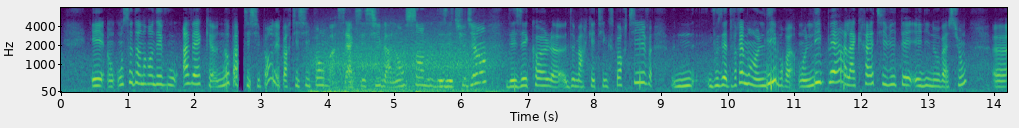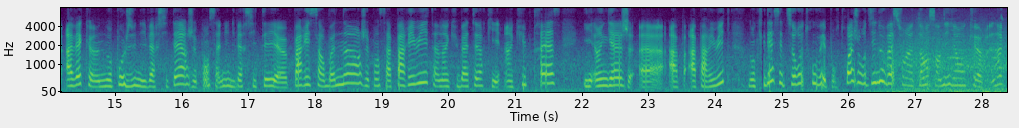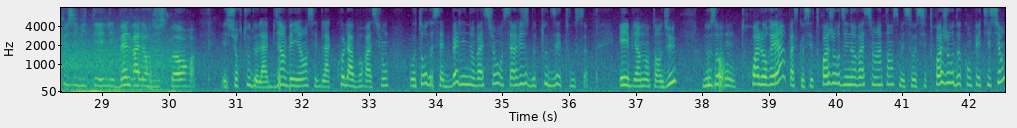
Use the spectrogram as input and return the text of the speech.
et on se donne rendez-vous avec nos participants. Les participants, bah, c'est accessible à l'ensemble des étudiants, des écoles de marketing sportive. Vous êtes vraiment libre, on libère la créativité et l'innovation euh, avec euh, nos pôles universitaires. Je pense à l'université euh, Paris-Sorbonne-Nord, je pense à Paris 8, un incubateur qui est Incube 13, il engage à, à Paris 8. Donc l'idée, c'est de se retrouver pour trois jours d'innovation intense en ayant au cœur l'inclusivité, les belles valeurs du sport, et surtout de la bienveillance et de la collaboration autour de cette belle innovation au service de toutes et tous. Et bien entendu, nous aurons trois lauréats parce que c'est trois jours d'innovation intense, mais c'est aussi trois jours de compétition.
